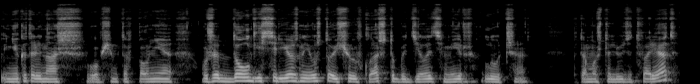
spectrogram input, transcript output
некоторый наш, в общем-то, вполне уже долгий, серьезный и устойчивый вклад, чтобы делать мир лучше. Потому что люди творят,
